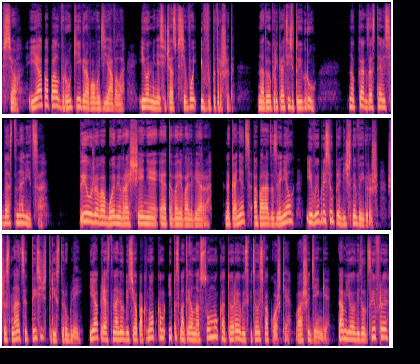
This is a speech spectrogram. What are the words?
Все, я попал в руки игрового дьявола, и он меня сейчас всего и выпотрошит. Надо бы прекратить эту игру. Но как заставить себя остановиться? Ты уже в обойме вращения этого револьвера. Наконец, аппарат зазвенел и выбросил приличный выигрыш — 16 300 рублей. Я приостановил битье по кнопкам и посмотрел на сумму, которая высветилась в окошке. Ваши деньги. Там я увидел цифры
